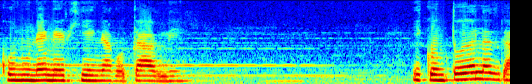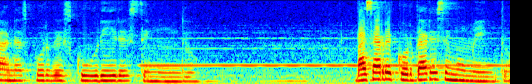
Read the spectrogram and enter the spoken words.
con una energía inagotable, y con todas las ganas por descubrir este mundo. Vas a recordar ese momento.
